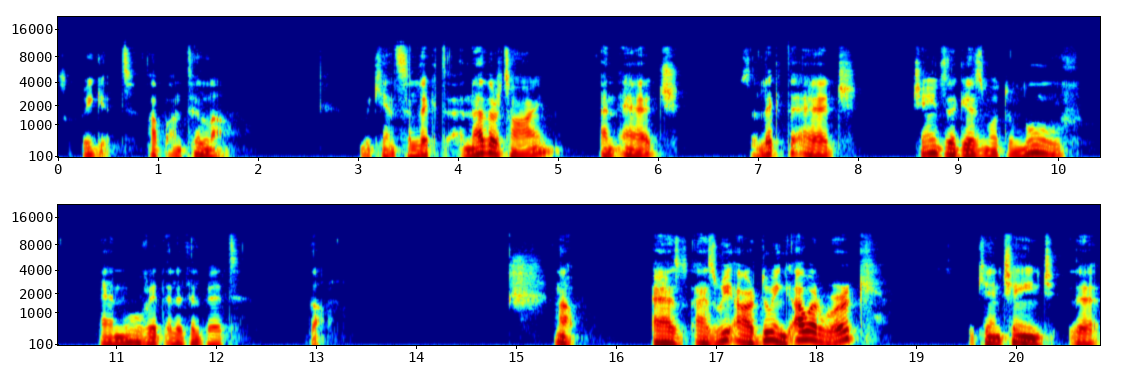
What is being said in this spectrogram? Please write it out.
so we get up until now. We can select another time an edge select the edge change the gizmo to move and move it a little bit down. Now as as we are doing our work we can change the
